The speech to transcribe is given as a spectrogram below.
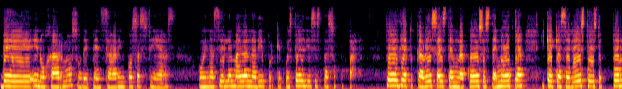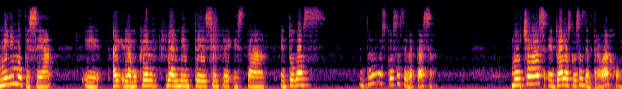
de enojarnos o de pensar en cosas feas o en hacerle mal a nadie porque pues todo el día estás ocupada. Todo el día tu cabeza está en una cosa, está en otra y que hay que hacer esto, esto. Por mínimo que sea, eh, hay, la mujer realmente siempre está en todas en todas las cosas de la casa, muchas en todas las cosas del trabajo.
